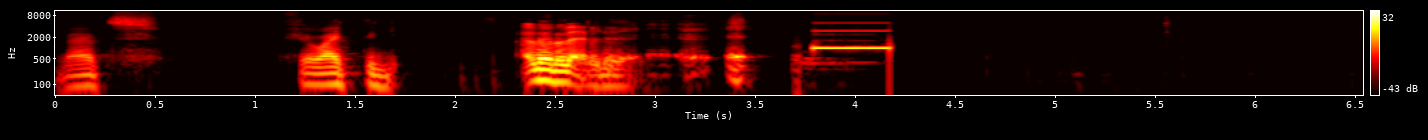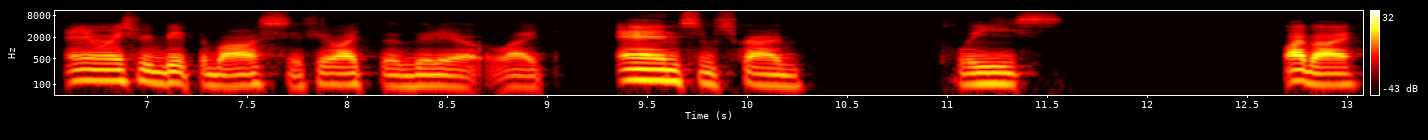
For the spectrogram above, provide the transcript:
That's... You like the... Anyways, we beat the boss. If you like the video, like and subscribe, please. Bye bye.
